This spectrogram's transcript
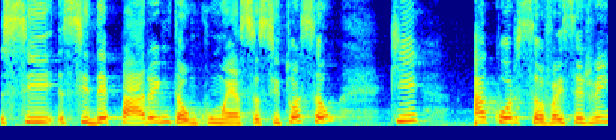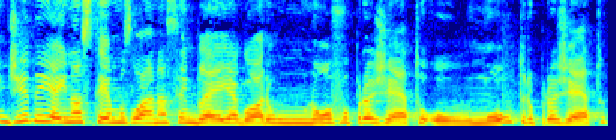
se, se depara então com essa situação que a Corsã vai ser vendida e aí nós temos lá na Assembleia agora um novo projeto ou um outro projeto,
